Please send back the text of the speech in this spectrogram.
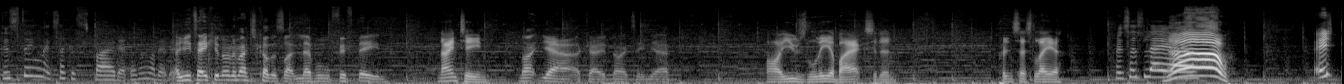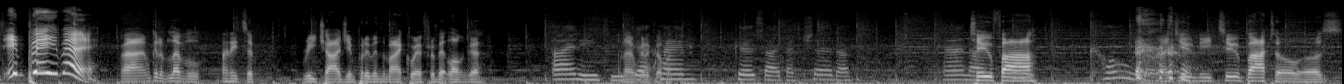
This thing looks like a spider. I don't know what it is. Are you taking on a Magikarp that's like level 15? 19. Ni- yeah, okay, 19, yeah. Oh, I used Leia by accident. Princess Leia. Princess Leia? No! It, it beat me! Right, I'm going to level. I need to recharge him, put him in the microwave for a bit longer. I need to And I'm gonna get go back. home. Cause I ventured off. And Too I- far. Ooh, Cold. I do need to battle us.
